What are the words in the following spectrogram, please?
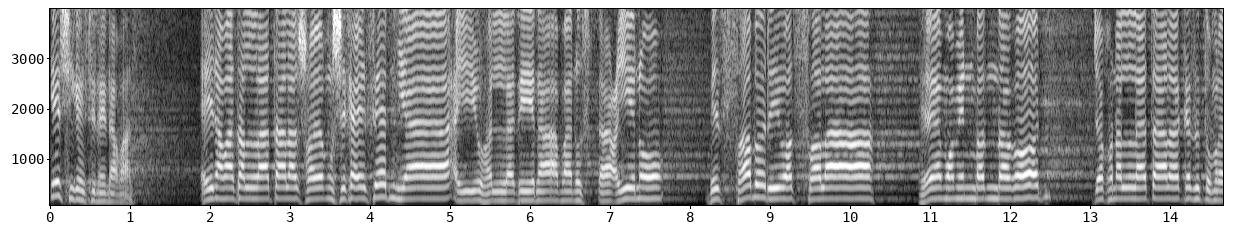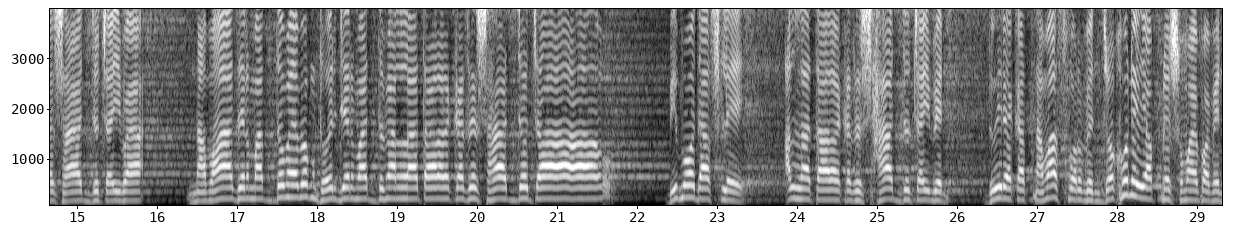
কে শিখাইছেন এই নামাজ? এই নামাজ আল্লাহ তাআলা স্বয়ং শিখাইছেন, ইয়া হে মুমিন বান্দাগণ, যখন আল্লাহ তাআলার কাছে তোমরা সাহায্য চাইবা, নামাজের মাধ্যমে এবং ধৈর্যের মাধ্যমে আল্লাহ তাআলার কাছে সাহায্য চাও। বিপদ আসলে আল্লাহ তালার কাছে সাহায্য চাইবেন, দুই রাকাত নামাজ পড়বেন, যখনই আপনি সময় পাবেন,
